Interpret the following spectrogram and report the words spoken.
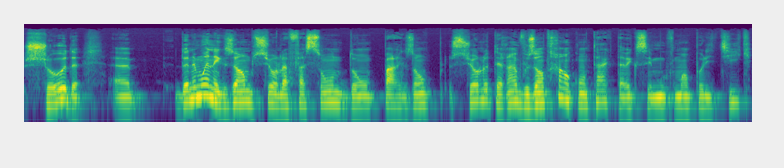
chaudes. Euh, Donnez-moi un exemple sur la façon dont, par exemple, sur le terrain, vous entrez en contact avec ces mouvements politiques,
